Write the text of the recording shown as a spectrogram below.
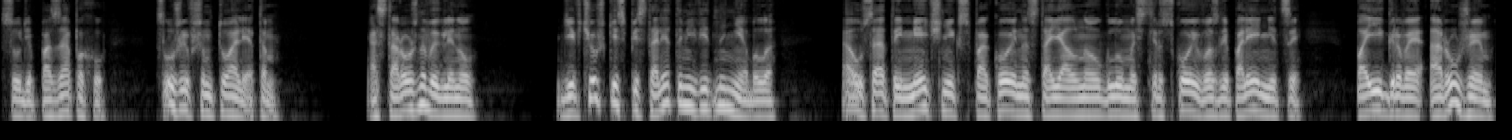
судя по запаху, служившим туалетом. Осторожно выглянул. Девчушки с пистолетами видно не было, а усатый мечник спокойно стоял на углу мастерской возле поленницы, поигрывая оружием,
